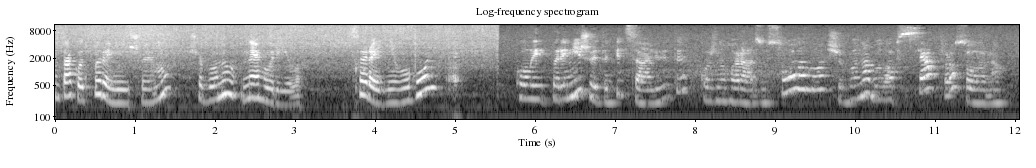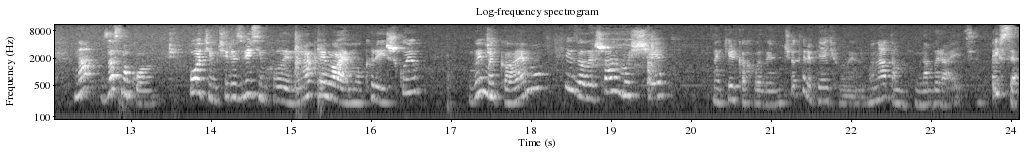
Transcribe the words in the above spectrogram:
отак от перемішуємо, щоб воно не горіло. Середній вогонь. Коли перемішуєте, підсалюєте, кожного разу солимо, щоб вона була вся просолена на, за смаком. Потім через 8 хвилин накриваємо кришкою, вимикаємо і залишаємо ще на кілька хвилин, 4-5 хвилин. Вона там набирається. І все.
